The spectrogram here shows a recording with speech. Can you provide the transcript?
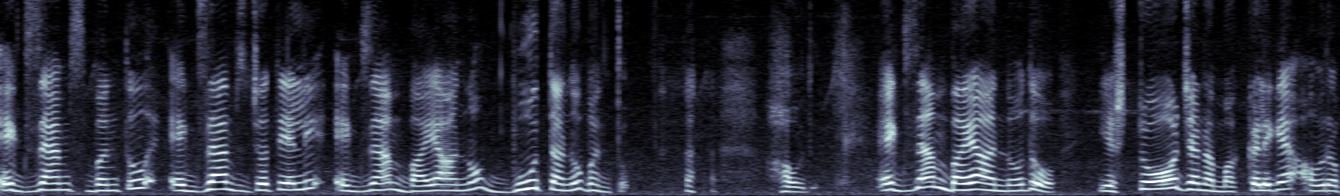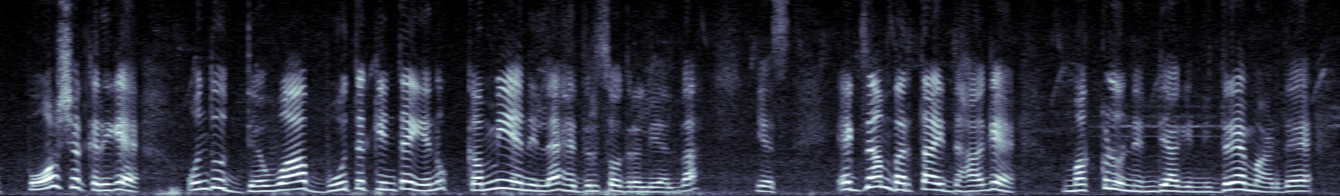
ಎಕ್ಸಾಮ್ಸ್ ಬಂತು ಎಕ್ಸಾಮ್ಸ್ ಜೊತೆಯಲ್ಲಿ ಎಕ್ಸಾಮ್ ಭಯ ಅನ್ನೋ ಭೂತನೂ ಬಂತು. ಹೌದು. ಎಕ್ಸಾಮ್ ಭಯ ಅನ್ನೋದು ಎಷ್ಟೋ ಜನ ಮಕ್ಕಳಿಗೆ, ಅವರ ಪೋಷಕರಿಗೆ ಒಂದು ದೆವ್ವ ಭೂತಕ್ಕಿಂತ ಏನು ಕಮ್ಮಿ ಏನಿಲ್ಲ ಹೆದರಿಸೋದ್ರಲ್ಲಿ ಅಲ್ವಾ? ಎಸ್ ಎಕ್ಸಾಮ್ ಬರ್ತಾ ಇದ್ದ ಹಾಗೆ ಮಕ್ಕಳು ನೆಮ್ಮದಿಯಾಗಿ ನಿದ್ರೆ ಮಾಡದೆ,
